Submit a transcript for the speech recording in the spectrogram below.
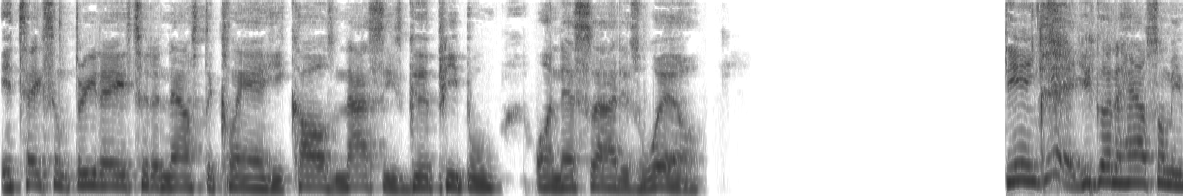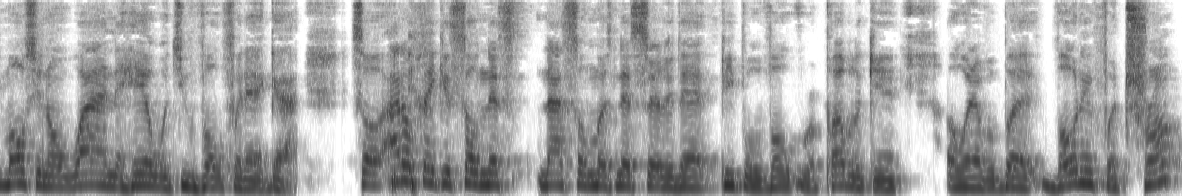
It takes him three days to denounce the Klan. He calls Nazis good people on that side as well then yeah, you're gonna have some emotion on why in the hell would you vote for that guy. So I don't think it's so ne- not so much necessarily that people vote Republican or whatever, but voting for Trump,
